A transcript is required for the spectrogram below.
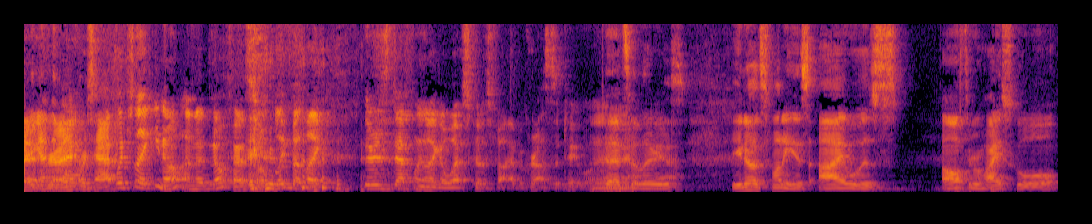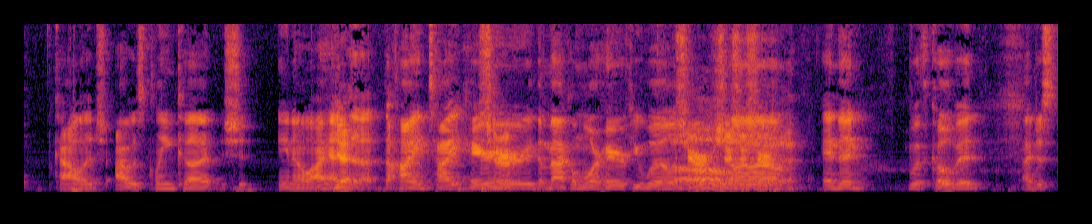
yeah, You got the right. backwards hat. Which, like, you know, and no offense, hopefully, but like, there's definitely like a West Coast vibe across the table. that's hilarious. You know what's funny is I was all through high school, college. I was clean cut. Sh- you know, I had Yeah. the, the high and tight hair, Sure. the Macklemore hair, if you will. Sure, Oh, sure, sure, sure. Um, and then with COVID, I just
